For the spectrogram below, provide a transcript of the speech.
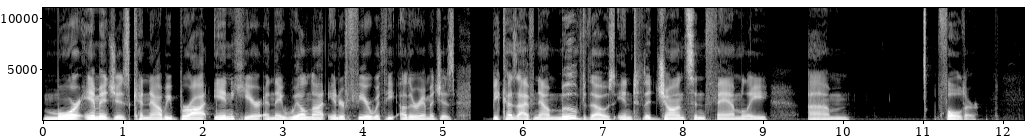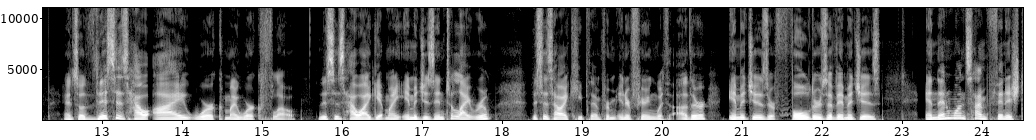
More images can now be brought in here and they will not interfere with the other images because I've now moved those into the Johnson family um, folder. And so this is how I work my workflow. This is how I get my images into Lightroom. This is how I keep them from interfering with other images or folders of images. And then once I'm finished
